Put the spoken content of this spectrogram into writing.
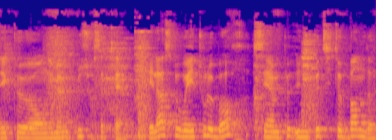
et qu'on n'est même plus sur cette terre. Et là, ce que vous voyez tout le bord, c'est une petite bande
